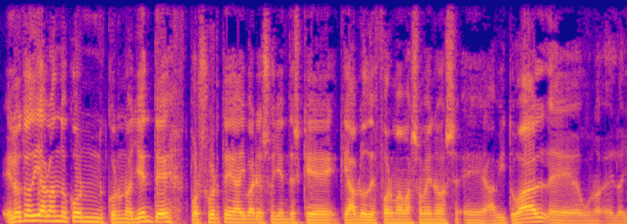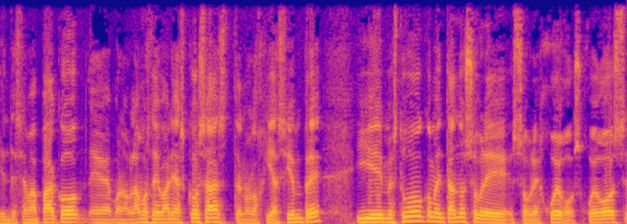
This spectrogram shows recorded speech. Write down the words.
El otro día hablando con, con, un oyente, por suerte hay varios oyentes que, que hablo de forma más o menos eh, habitual, eh, uno, el oyente se llama Paco, eh, bueno, hablamos de varias cosas, tecnología siempre, y me estuvo comentando sobre, sobre juegos, juegos,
